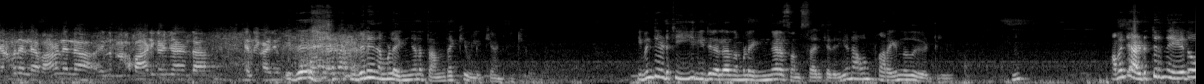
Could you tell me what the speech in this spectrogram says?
ജർമ്മനല്ല വാണനല്ല എന്ന് പാടിക്കഴിഞ്ഞാൽ എന്താ? എന്ന കാര്യം? ഇത് ഇവനെ നമ്മൾ എങ്ങനെ തന്തയ്ക്ക് വിളിക്കാണ്ടിരിക്കും? ഇവന്റെ അടുത്ത് ഈ രീതിയിലല്ല നമ്മൾ എങ്ങനെ സംസാരിക്കാതിരിക്കാൻ അവൻ പറയുന്നത് കേട്ടില്ലേ? അവന്റെ അടുത്തിരുന്ന് ഏതോ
